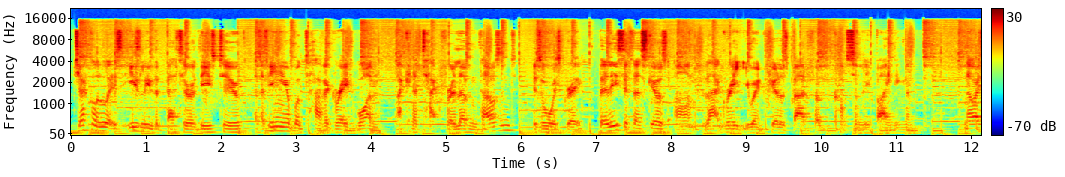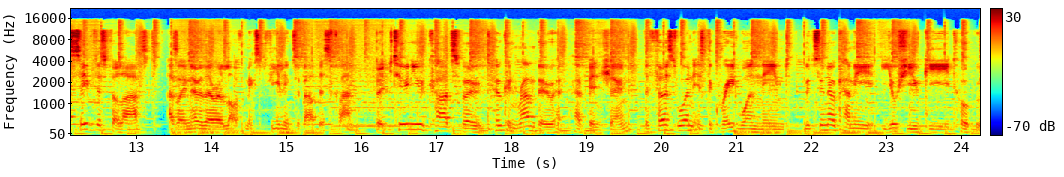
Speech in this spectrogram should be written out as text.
Jackal is easily the better of these two, as being able to have a grade 1 that can attack for 11,000 is always great, but at least if their skills aren't that great you won't feel as bad for constantly binding them. Now I saved this for last, as I know there are a lot of mixed feelings about this clan. But two new cards for Touken Ranbu have been shown. The first one is the grade 1 named Mitsuno Kami Yoshiyuki Tobu,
